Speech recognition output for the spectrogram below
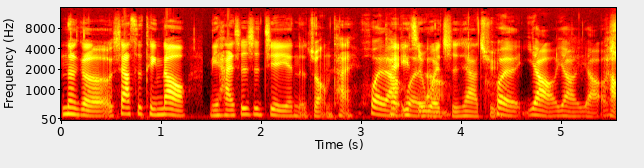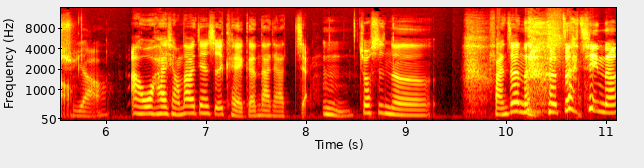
那个下次听到你还是是戒烟的状态，会啦可以一直维持下去。会要要要需要，啊，我还想到一件事可以跟大家讲，嗯就是呢，反正呢，最近呢，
